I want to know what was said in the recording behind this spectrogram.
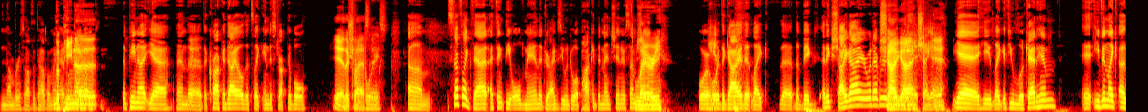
numbers off the top of my the head. but one of them- peanut, the peanut, yeah, and the Yeah. the crocodile that's like indestructible. yeah, the Shy Boy. classics. Um, stuff like that. I think the old man that drags you into a pocket dimension or some shit. Larry, or or the guy that like the the big I think shy guy or whatever. Shy. Guy. Yeah, shy guy. yeah, Yeah, he like if you look at him, eh, even like uh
